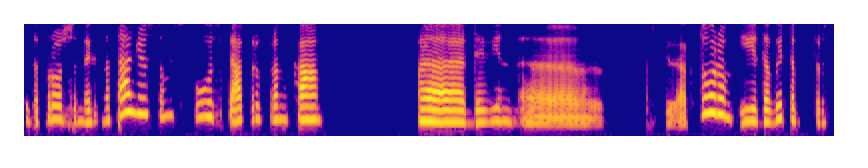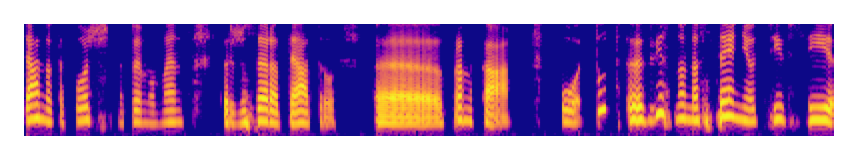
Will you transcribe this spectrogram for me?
запрошених Наталію Сумську з театру Франка, де він працює актором, і Давида Петросяна також на той момент режисера театру Франка. От тут, е, звісно, на сцені оці всі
